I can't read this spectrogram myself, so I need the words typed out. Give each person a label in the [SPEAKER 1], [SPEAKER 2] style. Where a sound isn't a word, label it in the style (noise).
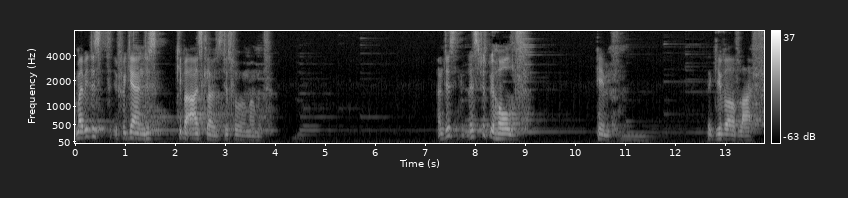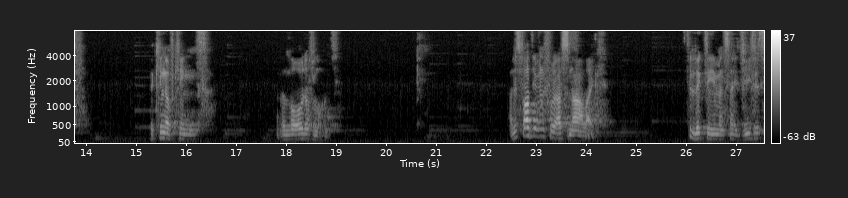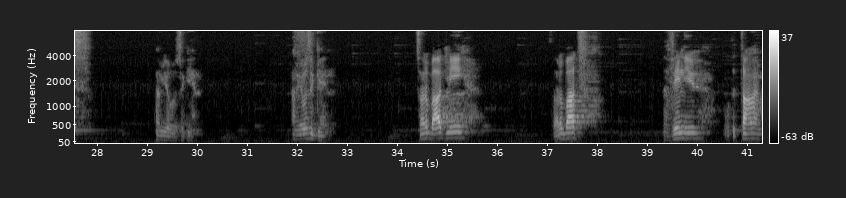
[SPEAKER 1] Maybe just, if we can, just keep our eyes closed just for a moment. And just, let's just behold Him, the giver of life, the King of kings, the Lord of lords. I just felt even for us now, like, to look to Him and say, Jesus, I'm yours again. I'm yours again. It's not about me. It's not about the venue or the time.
